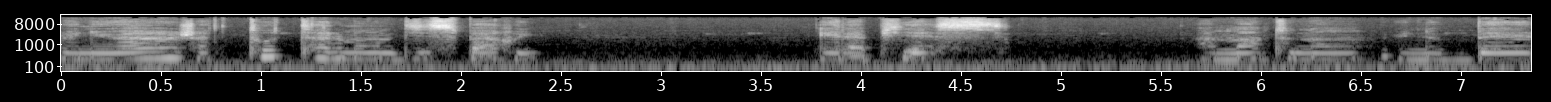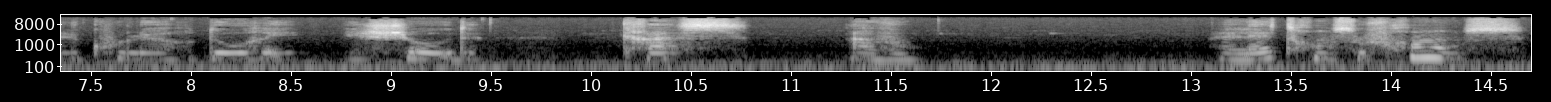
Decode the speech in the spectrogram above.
Le nuage a totalement disparu et la pièce a maintenant une belle couleur dorée et chaude grâce à vous. L'être en souffrance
